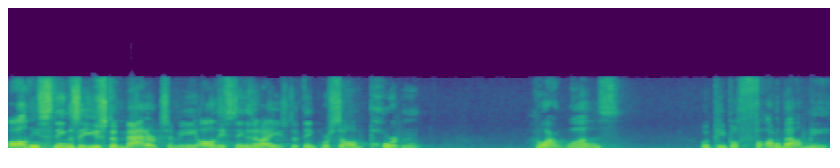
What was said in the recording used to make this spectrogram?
all these things that used to matter to me, all these things that I used to think were so important, who I was, what people thought about me,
